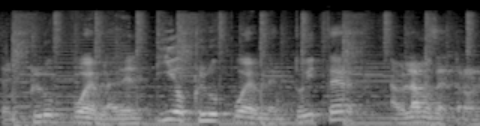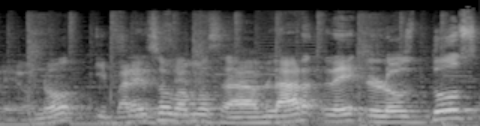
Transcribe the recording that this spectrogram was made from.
del Club Puebla, del tío Club Puebla en Twitter, hablamos de troleo, ¿no? Y para Sí, eso sí. vamos a hablar de los dos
